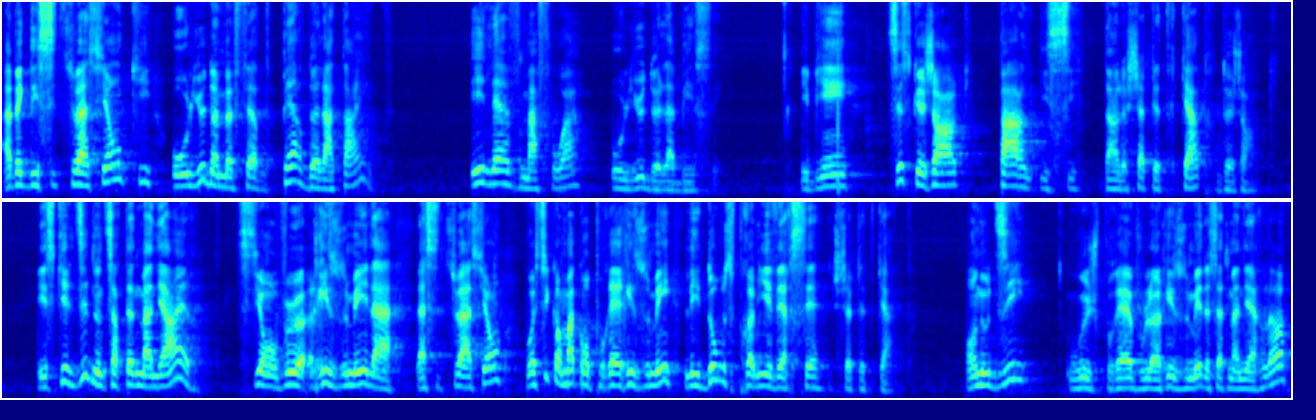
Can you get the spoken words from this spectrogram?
avec des situations qui, au lieu de me faire perdre la tête, élèvent ma foi au lieu de l'abaisser? Eh bien, c'est ce que Jacques parle ici, dans le chapitre 4 de Jacques. Et ce qu'il dit d'une certaine manière, si on veut résumer la, situation, voici comment on pourrait résumer les douze premiers versets du chapitre 4. On nous dit, ou je pourrais vous le résumer de cette manière-là,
